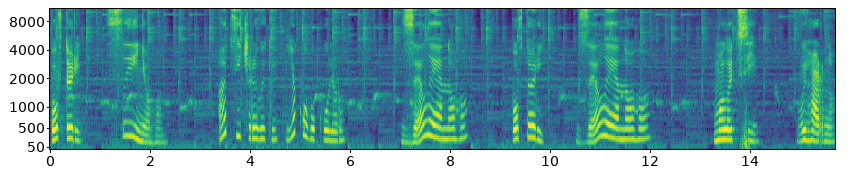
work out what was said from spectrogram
Повторіть синього. А ці черевики якого кольору? Зеленого. Повторіть зеленого. Молодці. Ви гарно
